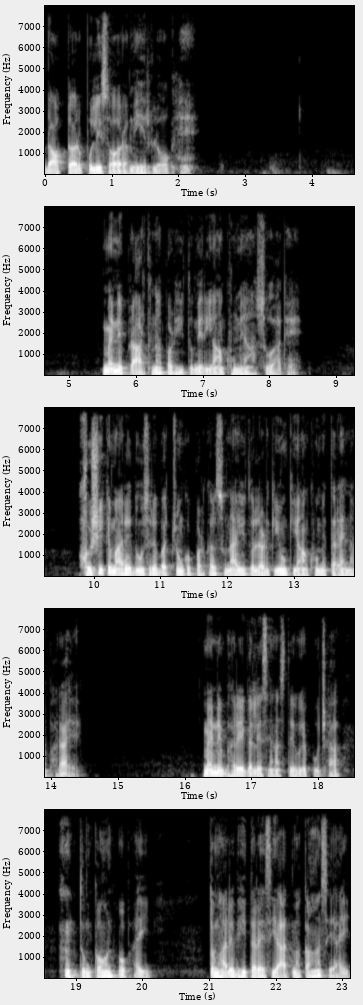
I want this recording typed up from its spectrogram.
डॉक्टर, पुलिस और अमीर लोग हैं। मैंने प्रार्थना पढ़ी तो मेरी आँखों में आँसू आ गए। खुशी के मारे दूसरे बच्चों को पढ़कर सुनाई तो लड़कियों की आँखों में तरैना भर आए। मैंने भरे गले से हँसते हुए पूछा तुम कौन हो भाई? तुम्हारे भीतर ऐसी आत्मा कहाँ से आई?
